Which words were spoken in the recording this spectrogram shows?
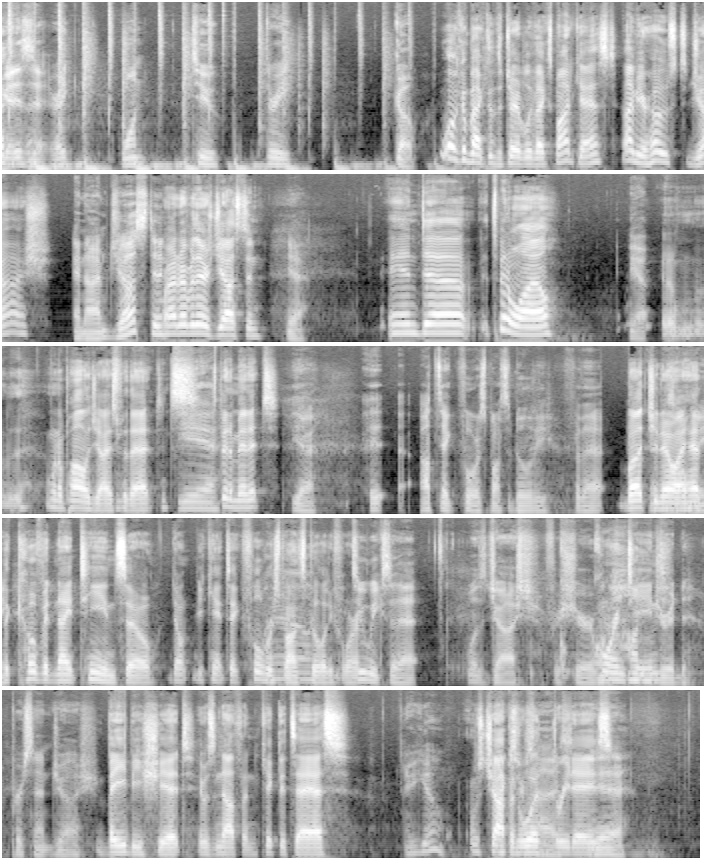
Okay, this is it. Ready? One, two, three, go. Welcome back to the Terribly Vexed podcast. I'm your host, Josh. And I'm Justin. Right over there's Justin. Yeah. And uh, it's been a while. Yeah. Um, I want to apologize for that. It's, Yeah. it's been a minute. Yeah. It, I'll take full responsibility for that. But you know, I had me. the COVID nineteen, so don't you can't take full responsibility for Two it. weeks of that was Josh for sure. quarantined. 100% Josh. Baby shit. It was nothing. Kicked its ass. There you go. I was chopping wood in three days. Yeah.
